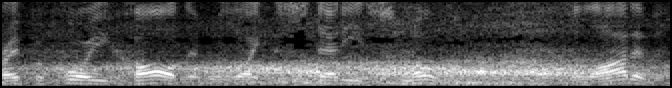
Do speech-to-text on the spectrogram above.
Right before you called, it was like steady smoke. It's a lot of it.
